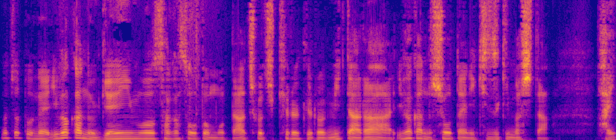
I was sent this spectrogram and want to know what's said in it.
まあ、ちょっとね、違和感の原因を探そうと思ってあちこちキョロキョロ見たら、違和感の正体に気づきました。はい。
